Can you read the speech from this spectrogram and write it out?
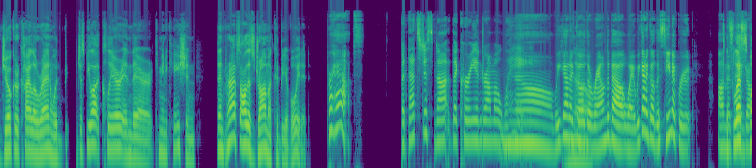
Joker Kylo Ren would be, just be a lot clearer in their communication, then perhaps all this drama could be avoided. Perhaps. But that's just not the Korean drama way. No, we gotta go the roundabout way. We gotta go the scenic route. On the It's Korean less Drama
